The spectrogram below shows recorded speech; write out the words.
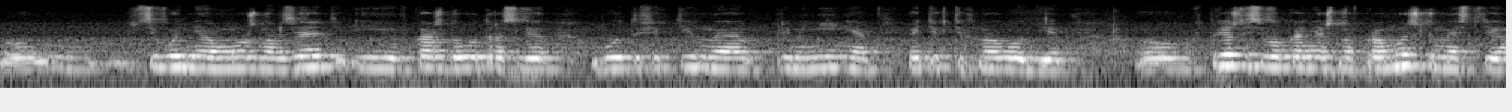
э, сегодня можно взять, и в каждой отрасли будет эффективное применение этих технологий. Э, прежде всего, конечно, в промышленности,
